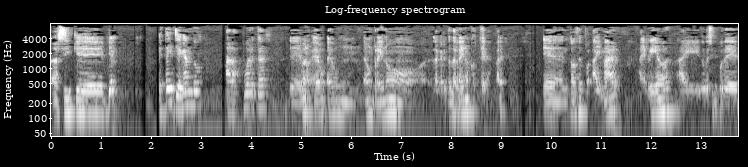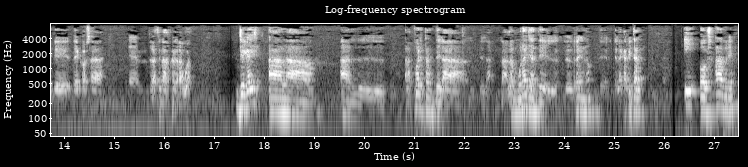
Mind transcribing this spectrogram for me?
Así que, bien, estáis llegando a las puertas. Bueno, es, un, es un reino, la capital del reino es costera, ¿vale? Entonces, pues hay mar, hay ríos, hay todo ese tipo de, de, de cosas eh, relacionadas con el agua. Llegáis a la, al, a las puertas de, la, las murallas del, reino, de, la capital, y os abren,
